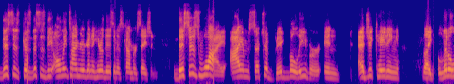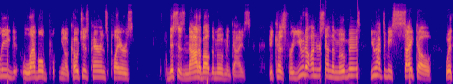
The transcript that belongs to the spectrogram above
This is because this is the only time you're going to hear this in this conversation. This is why I am such a big believer in educating, like little league level, you know, coaches, parents, players. This is not about the movement, guys. Because for you to understand the movement, you have to be psycho with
